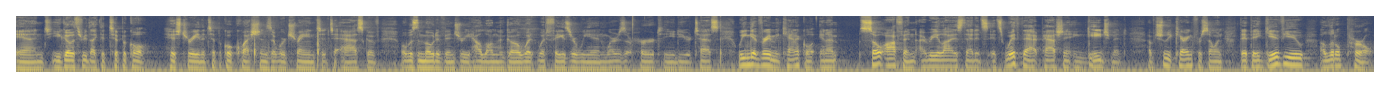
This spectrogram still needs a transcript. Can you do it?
and you go through like the typical history and the typical questions that we're trained to, to ask of what was the mode of injury, how long ago, what what phase are we in, where does it hurt, and you do your tests. We can get very mechanical, and I'm so often I realize that it's it's with that passionate engagement of truly caring for someone that they give you a little pearl,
